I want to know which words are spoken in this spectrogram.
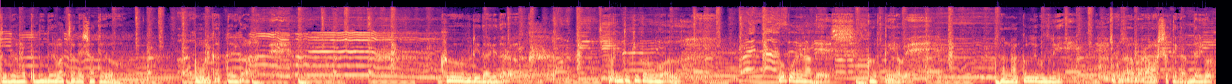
তোদের মতো দুধের বাচ্চাদের সাথেও আমার গাদ্দারি করা লাগবে। খুব হৃদয় বিদারক কিন্তু কি করব বল? ওপরের আদেশ করতেই হবে। আর না করলে বুঝলি ওরা আবার আমার সাথে গাদ্দারি করব।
